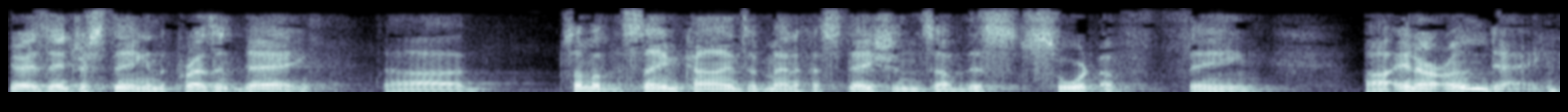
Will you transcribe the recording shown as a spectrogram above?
You know, it's interesting in the present day, uh, some of the same kinds of manifestations of this sort of thing uh, in our own day.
